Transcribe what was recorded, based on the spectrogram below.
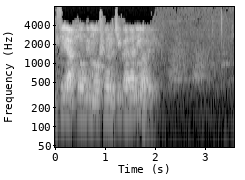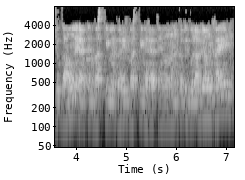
इसलिए आपको अभी मोक्ष में रुचि पैदा नहीं हो रही। है जो गाँव में रहते हैं बस्ती में गरीब बस्ती में रहते हैं उन्होंने कभी गुलाब जामुन खाया ही नहीं।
